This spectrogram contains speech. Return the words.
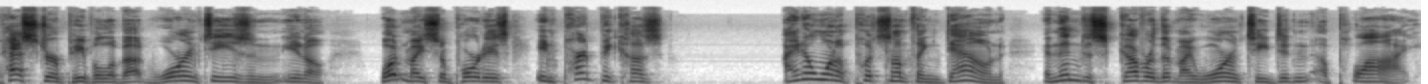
pester people about warranties and you know what my support is. In part because I don't want to put something down and then discover that my warranty didn't apply.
